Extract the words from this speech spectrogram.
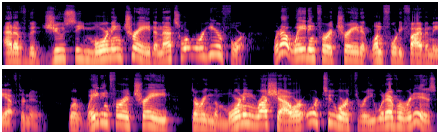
out of the juicy morning trade, and that's what we're here for. We're not waiting for a trade at 1:45 in the afternoon. We're waiting for a trade during the morning rush hour or 2 or 3, whatever it is.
